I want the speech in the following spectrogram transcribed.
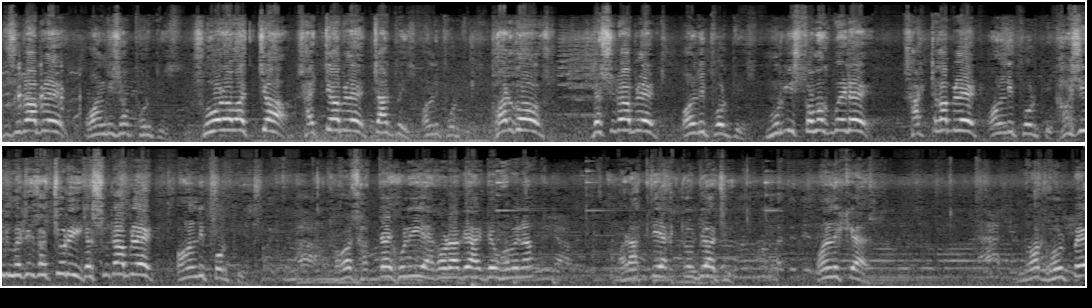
দুশো টাকা প্লেট অনলি সব ফোর পিস শুয়োরা বাচ্চা ষাট টাকা প্লেট চার পিস অনলি ফোর পিস খরগোশ দেড়শো টাকা প্লেট অনলি ফোর পিস মুরগির স্টমাক পেটে ষাট টাকা প্লেট অনলি ফোর পিস খাসির মেটে চচ্চড়ি দেড়শো টাকা প্লেট অনলি ফোর পিস সকাল সাতটায় খুলি এগারোটা আগে আইটেম হবে না। আর রাত্রি একটা অব্দি আছি। Only cash not whole pay not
